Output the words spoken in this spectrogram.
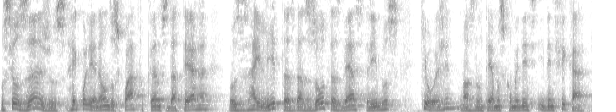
os seus anjos recolherão dos quatro cantos da terra os israelitas das outras dez tribos que hoje nós não temos como identificar.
